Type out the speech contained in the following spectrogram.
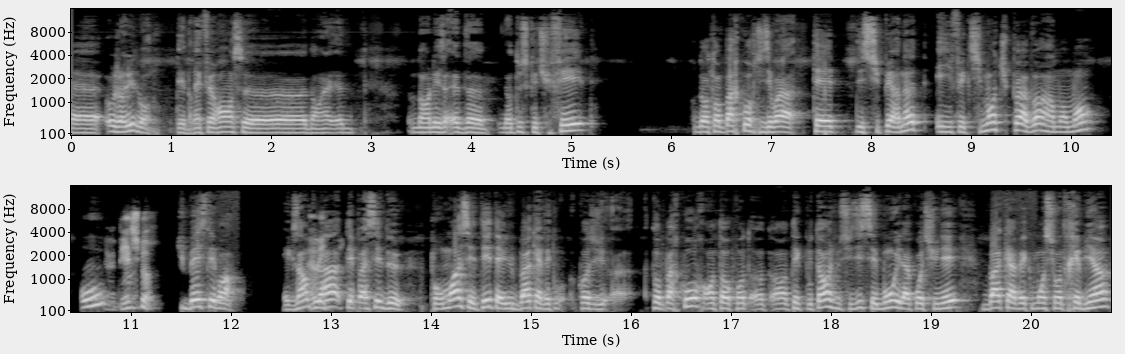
Euh, Aujourd'hui, bon, tu es de référence euh, dans, dans, les, dans, tout ce que tu fais. Dans ton parcours, tu disais, voilà, tu as des super notes et effectivement, tu peux avoir un moment où Bien sûr. tu baisses les bras. Exemple, ah là, tu es passé de... Pour moi, c'était, tu as eu le bac avec... Quand ton parcours, en t'écoutant, je me suis dit, c'est bon, il a continué, bac avec mention très bien,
